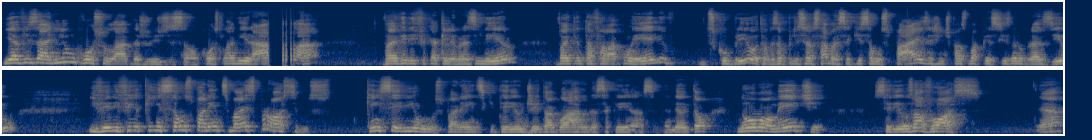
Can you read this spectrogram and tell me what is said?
e avisaria um consulado da jurisdição. O consulado irá lá, vai verificar que ele é brasileiro, vai tentar falar com ele, descobrir, ou talvez a polícia saiba, esses aqui são os pais, a gente faz uma pesquisa no Brasil e verifica quem são os parentes mais próximos quem seriam os parentes que teriam direito à guarda dessa criança, entendeu? Então, normalmente seriam os avós, né?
